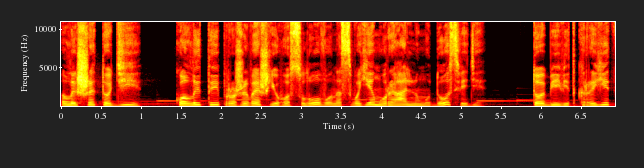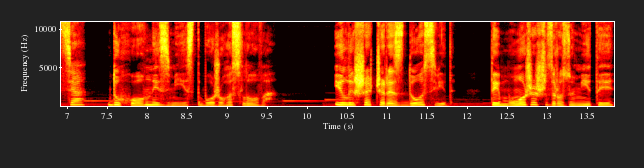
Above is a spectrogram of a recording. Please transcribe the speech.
Лише тоді, коли ти проживеш Його Слово на своєму реальному досвіді, тобі відкриється духовний зміст Божого Слова. І лише через досвід ти можеш зрозуміти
